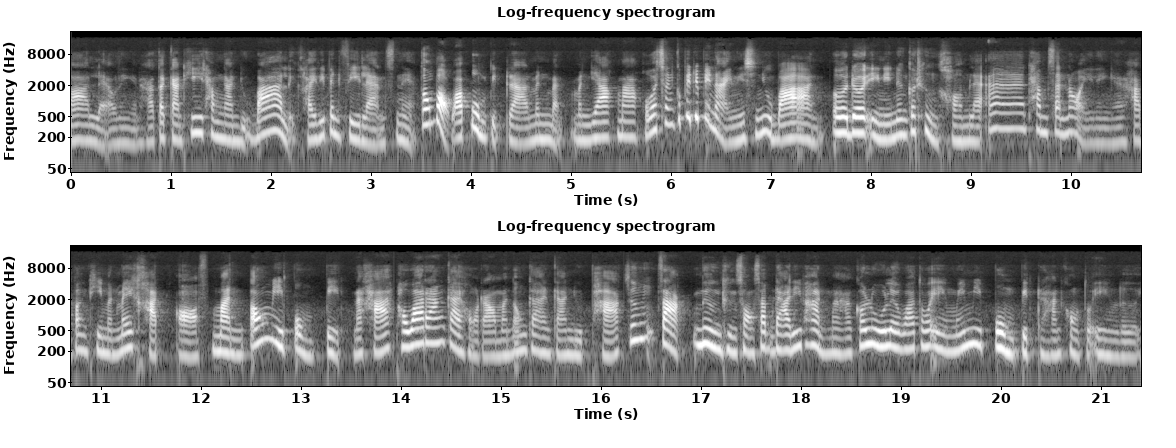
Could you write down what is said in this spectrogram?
บ้านแล้วอะไรเงี้ยนะคะ แต่การที่ทำงานอยู่บ้านหรือใครที่เป็นฟรีแลนซ์เนี่ยต้องบอกว่าปุ่มปิดร้านมันแบบมันยากมากเพราะว่าฉันก็ไม่ได้ไปไหนนี่ฉันอยู่บ้าน เออเดินอีกนิดนึงก็ถึงคอมแล้วอ่าทำซะหน่อยอะไรเงี้ยนะคะบางทีมันไม่คัดออฟมันต้องมีปุ่มปิดนะคะ เพราะว่าร่างกายของเรามันต้องการการหยุดพัก ซึ่งจาก 1-2 สัปดาห์ที่ผ่านมา ก็รู้เลยว่าตัวเองไม่มีปุ่มปิดร้านของตัวเองเลย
